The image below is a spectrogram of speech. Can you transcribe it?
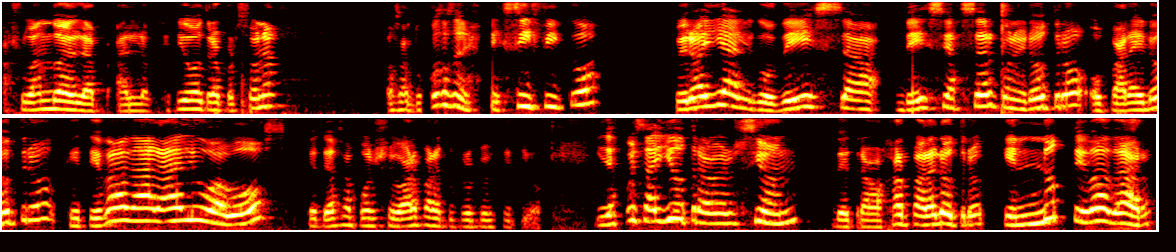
ayudando a la- al objetivo de otra persona, o sea, tus cosas en específico, pero hay algo de esa de ese hacer con el otro o para el otro que te va a dar algo a vos que te vas a poder llevar para tu propio objetivo. Y después hay otra versión de trabajar para el otro que no te va a dar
